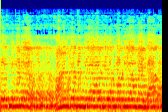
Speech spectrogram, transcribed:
గుత్తి మండలం అనంతపురం జిల్లా వార్షిక పోటీలో ఉన్నాయి డాక్టర్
